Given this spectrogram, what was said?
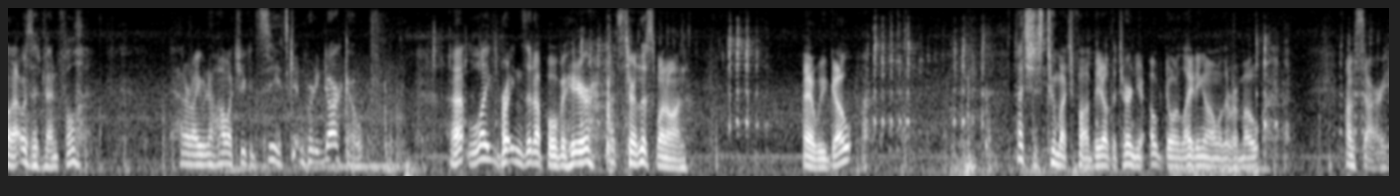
Oh, that was eventful. I don't even know how much you can see. It's getting pretty dark out. That light brightens it up over here. Let's turn this one on. There we go. That's just too much fun. being able to turn your outdoor lighting on with a remote. I'm sorry.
